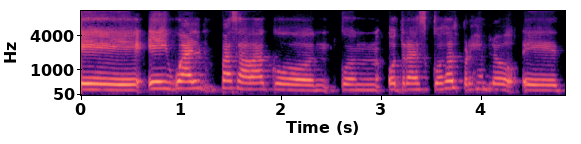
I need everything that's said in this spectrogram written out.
eh, e igual pasaba con, otras cosas, por ejemplo, eh,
